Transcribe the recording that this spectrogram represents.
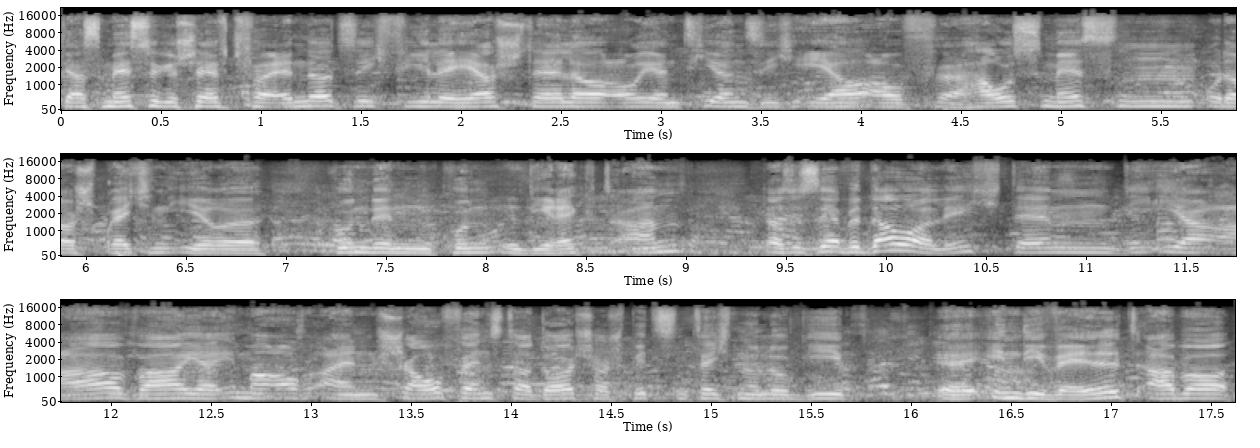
Das Messegeschäft verändert sich. Viele Hersteller orientieren sich eher auf äh, Hausmessen oder sprechen ihre Kundinnen und Kunden direkt an. Das ist sehr bedauerlich, denn die IAA war ja immer auch ein Schaufenster deutscher Spitzentechnologie äh, in die Welt. Aber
